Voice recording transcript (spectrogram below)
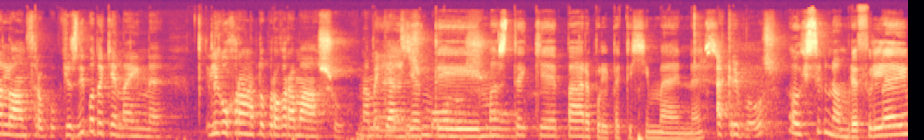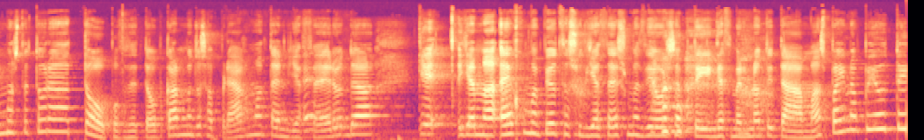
άλλο άνθρωπο, οποιοδήποτε και να είναι, λίγο χρόνο από το πρόγραμμά σου. Να μην Ναι, κάτσεις γιατί μόνος σου. είμαστε και πάρα πολύ πετυχημένες. Ακριβώς. Όχι, συγγνώμη ρε φίλε, είμαστε τώρα top of the top. Κάνουμε τόσα πράγματα, ενδιαφέροντα. Και για να έχουμε πει ότι θα σου διαθέσουμε δύο ώρες από την καθημερινότητά μας, πάει να πει ότι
